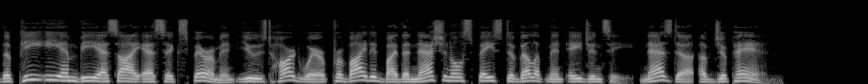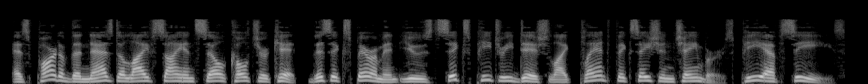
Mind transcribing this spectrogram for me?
The PEMBSIS experiment used hardware provided by the National Space Development Agency (NASDA) of Japan. As part of the NASDA Life Science Cell Culture Kit, this experiment used six Petri dish-like plant fixation chambers PFCs.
